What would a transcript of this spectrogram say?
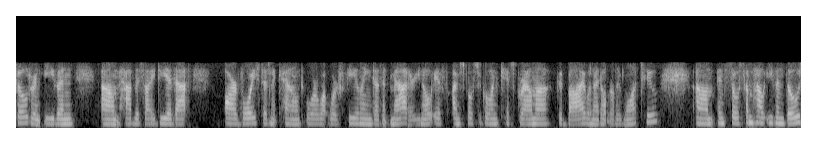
children even um, have this idea that our voice doesn't count or what we're feeling doesn't matter. You know, if I'm supposed to go and kiss grandma goodbye when I don't really want to. Um, and so somehow even those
